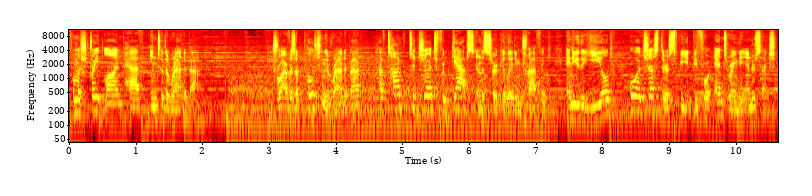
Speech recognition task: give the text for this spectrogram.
from a straight line path into the roundabout. Drivers approaching the roundabout have time to judge for gaps in the circulating traffic and either yield or adjust their speed before entering the intersection.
